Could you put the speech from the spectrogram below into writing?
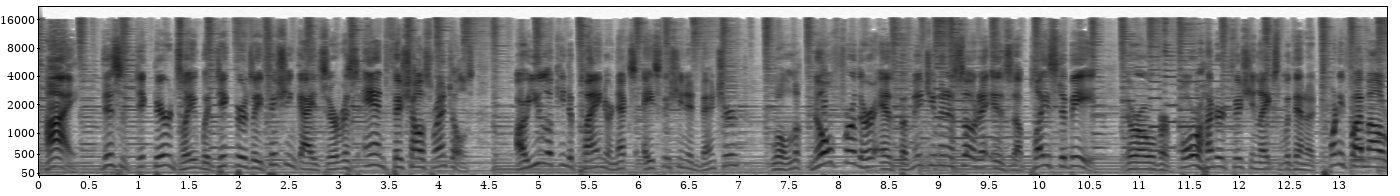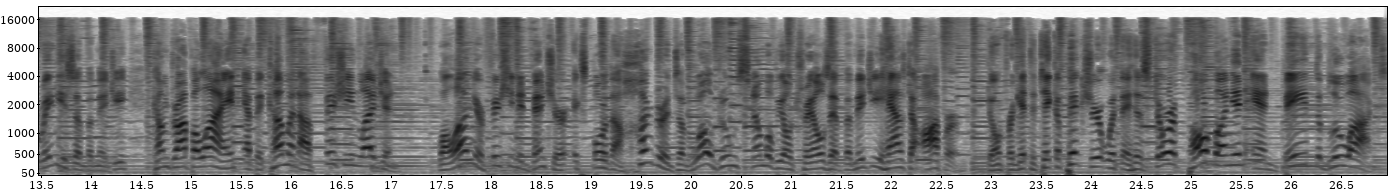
Hi, this is Dick Beardsley with Dick Beardsley Fishing Guide Service and Fish House Rentals. Are you looking to plan your next ice fishing adventure? Well, look no further as Bemidji, Minnesota is the place to be. There are over 400 fishing lakes within a 25 mile radius of Bemidji. Come drop a line and become a fishing legend. While on your fishing adventure, explore the hundreds of well groomed snowmobile trails that Bemidji has to offer. Don't forget to take a picture with the historic Paul Bunyan and Babe the Blue Ox.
